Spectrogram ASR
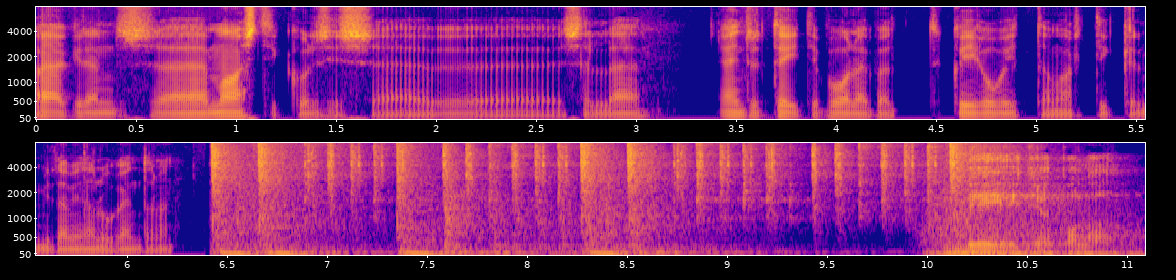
ajakirjandusmaastikul siis äh, selle Andrew Tate'i poole pealt kõige huvitavam artikkel, mida mina lugenud olen. meediapalat.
